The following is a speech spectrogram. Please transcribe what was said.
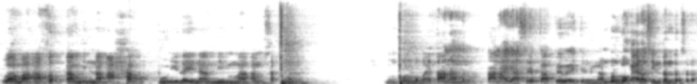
Wa ma akhadta minna ahabbu ilaina mimma amsakna. Mumpun pokoknya tanah tanah Yasrib kabeh wae jenengan. Pun pokoknya sinten terserah.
